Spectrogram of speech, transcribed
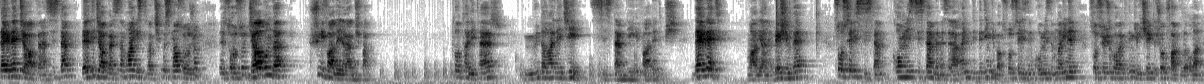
devlet cevap veren sistem. Devletin cevap veren sistem hangisi? Bak çıkmış sınav sorucu, e, sorusu. Cevabını da şu ifadeyle vermiş bak. Totaliter müdahaleci sistem diye ifade etmiş. Devlet var yani rejimde. Sosyalist sistem, komünist sistem de mesela. Aynı dediğim gibi bak sosyalizm, komünizm bunlar yine sosyolojik olarak dediğim gibi içerikte çok farklı olan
